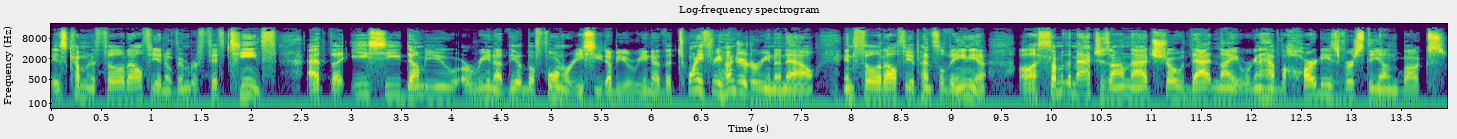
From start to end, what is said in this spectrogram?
is coming to Philadelphia November 15th at the ECW Arena, the, the former ECW Arena, the 2300 Arena now in Philadelphia, Pennsylvania. Uh, some of the matches on that show that night, we're going to have the Hardys versus the Young Bucks.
